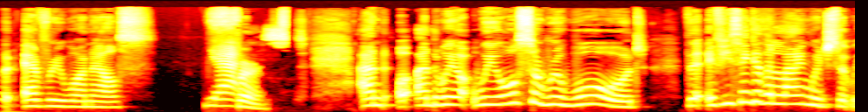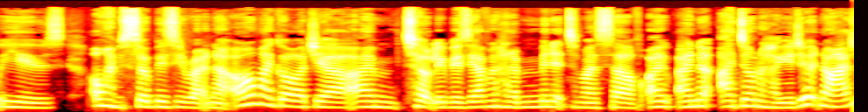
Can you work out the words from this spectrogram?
put everyone else Yeah. first. And and we we also reward that if you think of the language that we use oh i'm so busy right now. Oh my god yeah i'm totally busy. I haven't had a minute to myself. I i know i don't know how you do it. No i don't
